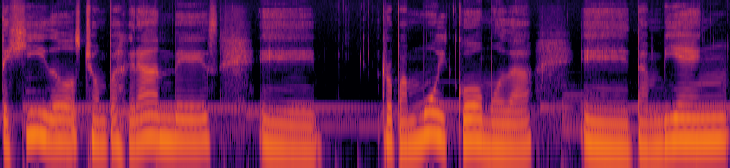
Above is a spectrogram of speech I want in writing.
Tejidos, chompas grandes, eh, ropa muy cómoda. Eh, también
